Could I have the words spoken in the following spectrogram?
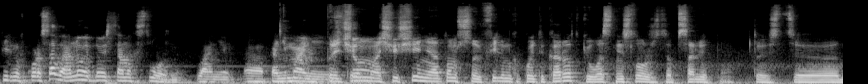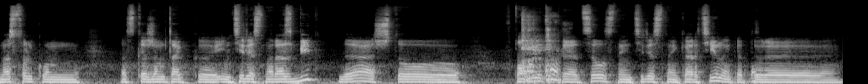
фильмов Курасавы, оно одно из самых сложных в плане э, понимания. Причем истории. ощущение о том, что фильм какой-то короткий, у вас не сложится абсолютно. То есть э, настолько он, скажем так, интересно разбит, да, что вполне такая целостная, интересная картина, которая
